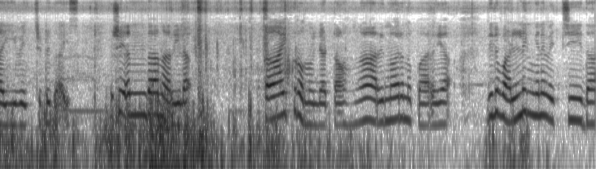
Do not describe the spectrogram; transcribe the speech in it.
തൈ വെച്ചിട്ട് ഗൈസ് പക്ഷെ എന്താണെന്നറിയില്ല കായ്ക്കണമൊന്നുമില്ല കേട്ടോ ഞാൻ അറിയുന്നവരൊന്ന് പറയാ. ഇതിൽ വള്ളി ഇങ്ങനെ വെച്ച് ഇതാ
